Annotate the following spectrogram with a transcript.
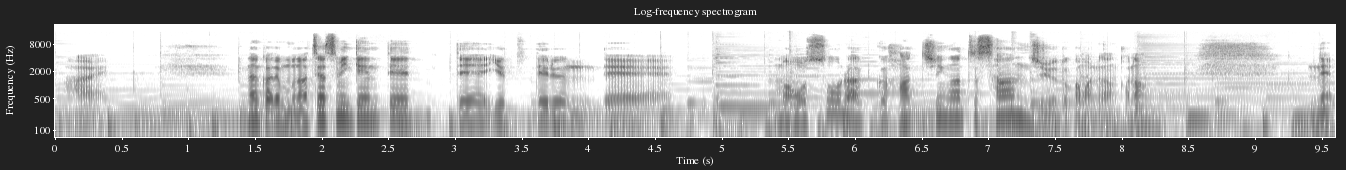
うん。はい。なんかでも夏休み限定って言ってるんで、まあおそらく8月30とかまでなんかな。ね。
